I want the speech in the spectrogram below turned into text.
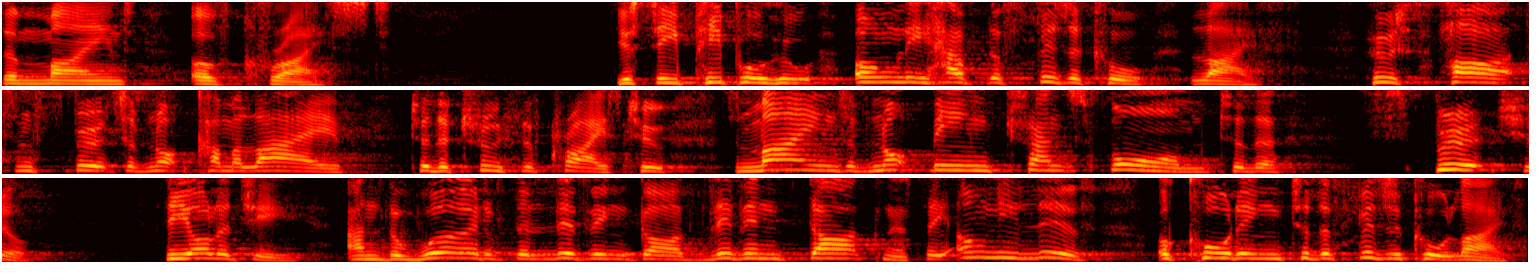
the mind of Christ. You see, people who only have the physical life, whose hearts and spirits have not come alive to the truth of Christ, whose minds have not been transformed to the spiritual theology and the word of the living God, live in darkness. They only live according to the physical life.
